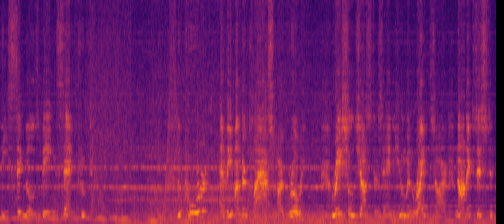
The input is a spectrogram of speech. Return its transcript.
these signals being sent through... The poor and the underclass are growing. Racial justice and human rights are non-existent.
